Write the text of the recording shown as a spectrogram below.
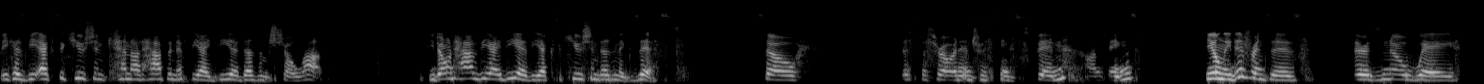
because the execution cannot happen if the idea doesn't show up. If you don't have the idea, the execution doesn't exist. So, just to throw an interesting spin on things, the only difference is there's no way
